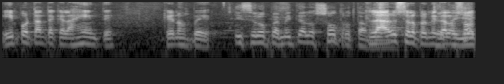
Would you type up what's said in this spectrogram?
Es importante que la gente que nos ve. Y se lo permite a los otros también. Claro, y se lo permite a los otros.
